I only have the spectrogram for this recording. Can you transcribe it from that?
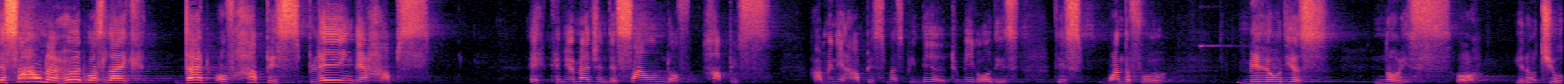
The sound I heard was like that of harpists playing their harps. Hey, can you imagine the sound of harpists? How many harpists must be there to make all these, this wonderful melodious noise or you know tune?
